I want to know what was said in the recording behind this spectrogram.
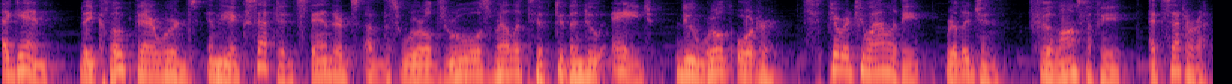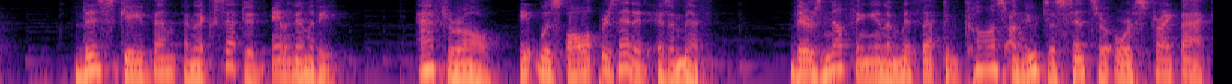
Again, they cloak their words in the accepted standards of this world's rules relative to the New Age, New World Order, spirituality, religion, philosophy, etc. This gave them an accepted anonymity. After all, it was all presented as a myth. There's nothing in a myth that could cause Anu to censor or strike back.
